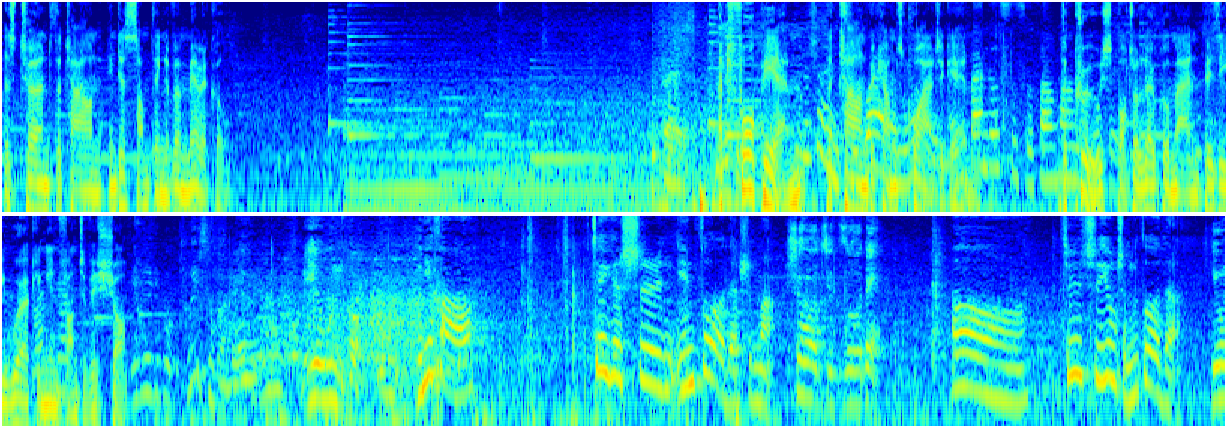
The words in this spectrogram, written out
has turned the town into something of a miracle. At 4 p.m., the town becomes quiet again. The crew spot a local man busy working in front of his shop. 你好，这个是您做的是吗？是我自己做的。哦，这是用什么做的？用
